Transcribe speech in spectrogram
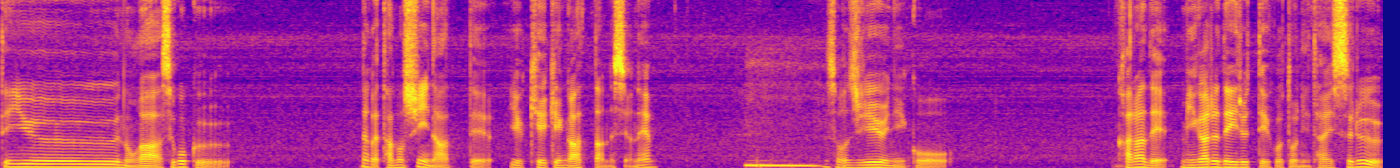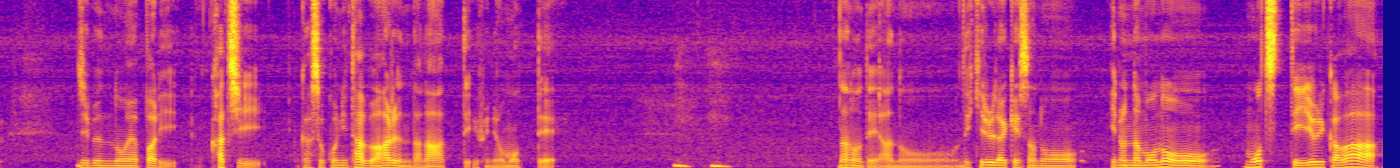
っていうのがすごくなんか楽しいなっていう経験があったんですよね。うん。そう自由にこう空で身軽でいるっていうことに対する自分のやっぱり価値がそこに多分あるんだなっていうふうに思ってうん。うん。なのであのできるだけそのいろんなものを持つっていうよりかは、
